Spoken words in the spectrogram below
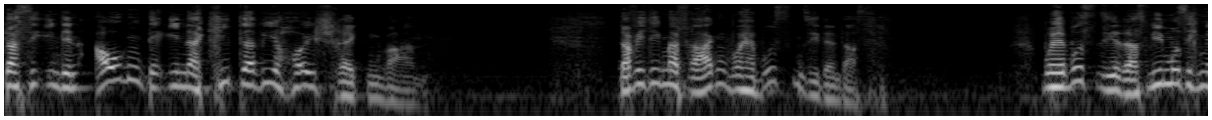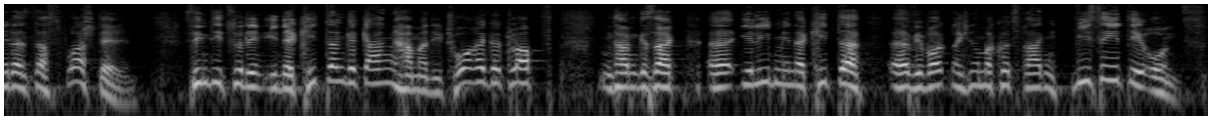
dass sie in den Augen der Inakita wie Heuschrecken waren. Darf ich dich mal fragen, woher wussten Sie denn das? Woher wussten Sie das? Wie muss ich mir das, das vorstellen? Sind die zu den Inakitern gegangen, haben an die Tore geklopft und haben gesagt, äh, ihr lieben Inakiter, äh, wir wollten euch nur mal kurz fragen, wie seht ihr uns?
